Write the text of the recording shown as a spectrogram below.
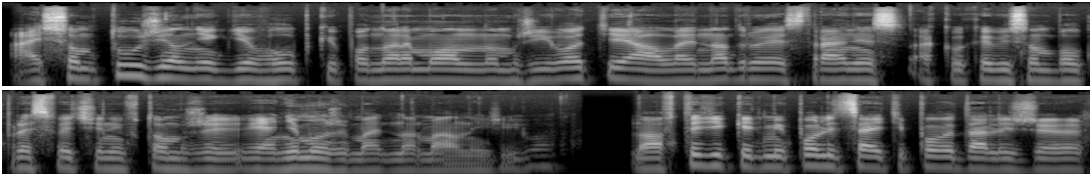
aj som túžil niekde v hĺbke po normálnom živote, ale na druhej strane ako keby som bol presvedčený v tom, že ja nemôžem mať normálny život. No a vtedy, keď mi policajti povedali, že,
